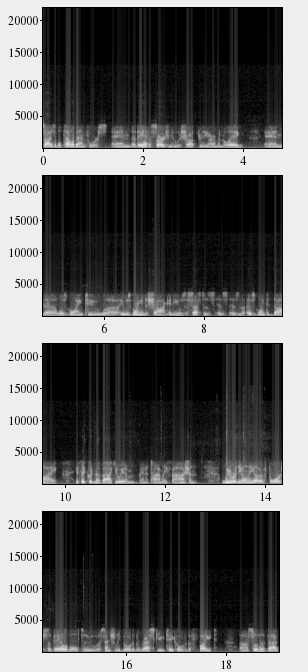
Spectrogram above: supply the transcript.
sizable Taliban force, and they had a sergeant who was shot through the arm and the leg, and uh, was going to uh, he was going into shock, and he was assessed as, as as as going to die if they couldn't evacuate him in a timely fashion. We were the only other force available to essentially go to the rescue, take over the fight, uh, so that that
